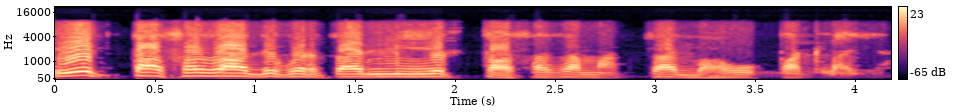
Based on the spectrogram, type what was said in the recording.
एक तासाचा अधिकृता आणि एक तासाचा मागचा भाऊ पाटलाच्या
